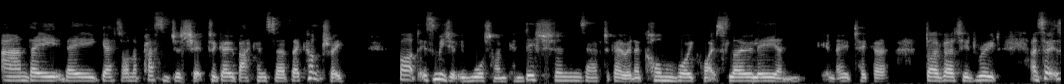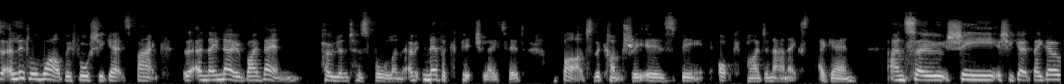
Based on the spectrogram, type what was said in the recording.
and they, they get on a passenger ship to go back and serve their country but it's immediately wartime conditions. They have to go in a convoy quite slowly and you know take a diverted route. And so it's a little while before she gets back. And they know by then Poland has fallen. I mean, never capitulated, but the country is being occupied and annexed again. And so she, she go, they go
